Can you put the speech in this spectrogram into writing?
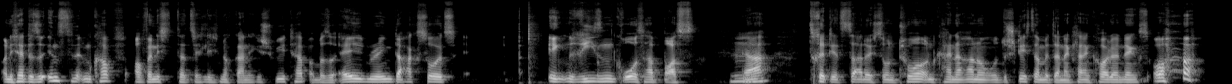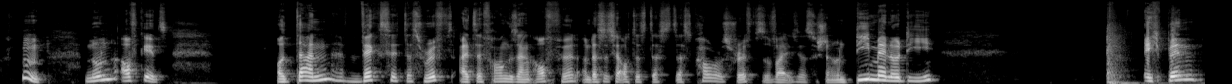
Und ich hatte so instant im Kopf, auch wenn ich es tatsächlich noch gar nicht gespielt habe, aber so Elden Ring, Dark Souls, irgendein riesengroßer Boss Hm. ja, tritt jetzt da durch so ein Tor und keine Ahnung, und du stehst da mit deiner kleinen Keule und denkst, oh, hm, nun, auf geht's. Und dann wechselt das Riff, als der Frauengesang aufhört, und das ist ja auch das, das, das Chorus-Riff, soweit ich das verstanden Und die Melodie, ich bin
